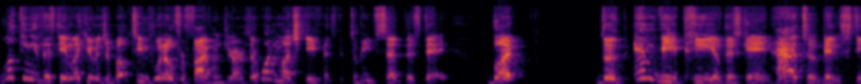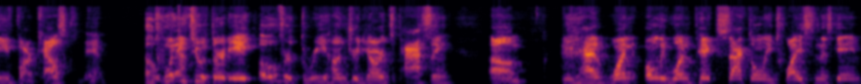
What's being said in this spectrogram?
looking at this game, like you mentioned, both teams went over 500 yards. There wasn't much defense to be said this day, but the MVP of this game had to have been Steve Bartkowski, man. Oh, 22 yeah. 38, over 300 yards passing. Um, he had one only one pick, sacked only twice in this game,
